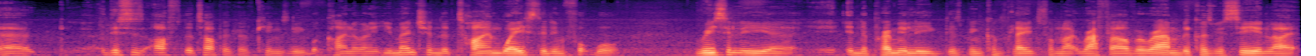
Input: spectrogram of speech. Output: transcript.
Uh, this is off the topic of Kings League, but kind of on it. You mentioned the time wasted in football. Recently, uh, in the Premier League, there's been complaints from like Rafael Varane because we're seeing like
